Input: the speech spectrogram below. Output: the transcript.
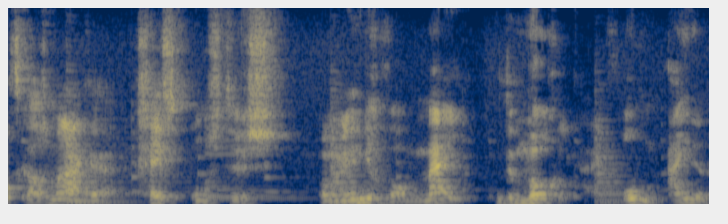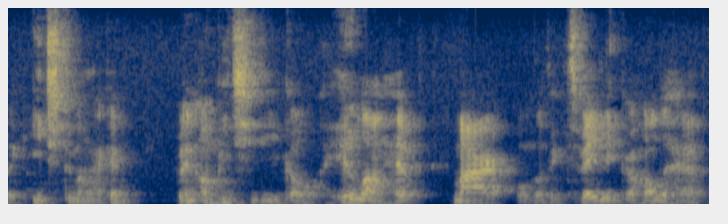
Podcast maken geeft ons dus, in ieder geval mij, de mogelijkheid om eindelijk iets te maken. Een ambitie die ik al heel lang heb, maar omdat ik twee linkerhanden heb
